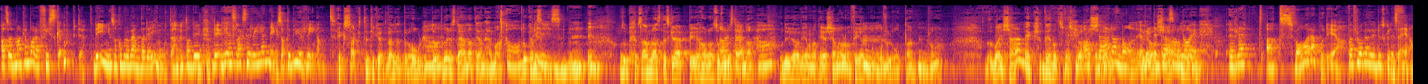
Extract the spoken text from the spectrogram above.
Alltså man kan bara fiska upp det. Det är ingen som kommer att vända dig emot den utan det, det, det är en slags rening så att det blir rent. Exakt, det tycker jag är ett väldigt bra ord. Då, då är det städat igen hemma. Ja, då kan precis. Vi, och så samlas det skräp i hörnan så får Ja, vi städa. Ja. Mm. Och det gör vi genom att erkänna våra fel och förlåta. Bra. Vad är kärlek? Det är något som jag skulle vilja Ja, prata med dig kära om. någon. Jag Ja, vet inte ens om jag är rätt att svara på det. Får jag fråga hur du skulle säga?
